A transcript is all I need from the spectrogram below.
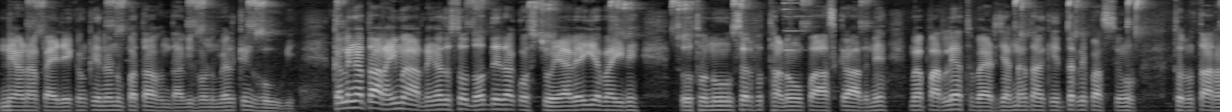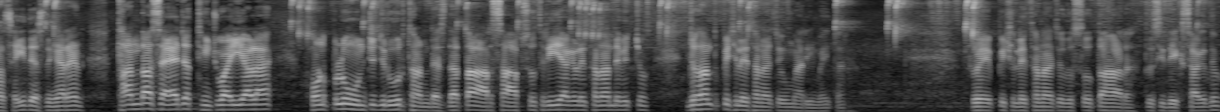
ਨਿਆਣਾ ਪੈ ਜੇ, ਕਿਉਂਕਿ ਇਹਨਾਂ ਨੂੰ ਪਤਾ ਹੁੰਦਾ ਵੀ ਹੁਣ ਮਿਲਕਿੰਗ ਹੋਊਗੀ। ਕੱਲੀਆਂ ਧਾਰਾਂ ਹੀ ਮਾਰਨੀਆਂ ਦੋਸਤੋ ਦੁੱਧ ਇਹਦਾ ਕੁਛ ਚੋਇਆ ਵਿਆ ਹੀ ਆ ਬਾਈ ਨੇ? ਸੋ ਤੁਹਾਨੂੰ ਸਿਰਫ ਥਣੋਂ ਪਾਸ ਕਰਾ ਦਿੰਨੇ ਆ। ਮੈਂ ਪਰਲੇ ਹੱਥ ਬੈਠ ਜਾਣਾ ਤਾਂ ਕਿ ਇਧਰਲੇ ਪਾਸਿਓਂ ਤੁਹਾਨੂੰ ਧਾਰਾਂ ਸਹੀ ਦਿਸਦੀਆਂ ਰਹਿਣ। ਥਣ ਦਾ ਸਹਿਜ ਹੱਥੀਂ ਚੁਆਈ ਵਾਲਾ ਹੁਣ ਭਲੂਣ ਚ ਜ਼ਰੂਰ ਥਣ ਦਿਸਦਾ। ਧਾਰ ਸਾਫ਼ ਸੁਥਰੀ ਹੈ ਅਗਲੇ ਥਣਾਂ ਦੇ ਵਿੱਚੋਂ। ਜਸੰਤ ਪਿਛਲੇ ਥਣਾਂ ਚੋਂ ਮਾਰੀ ਬਾਈ ਧਾਰ। ਸੋ ਇਹ ਪਿਛਲੇ ਥਣਾ ਚ ਦੋਸਤੋ ਧਾਰ ਤੁਸੀਂ ਦੇਖ ਸਕਦੇ ਹੋ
